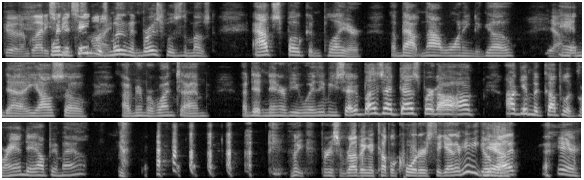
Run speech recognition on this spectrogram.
good. I'm glad he When the team was moving, Bruce was the most outspoken player about not wanting to go. Yeah. And uh, he also, I remember one time I did an interview with him. He said, if Bud's that desperate, I'll, I'll, I'll give him a couple of grand to help him out. Bruce rubbing a couple quarters together. Here you go, yeah. bud. Here.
